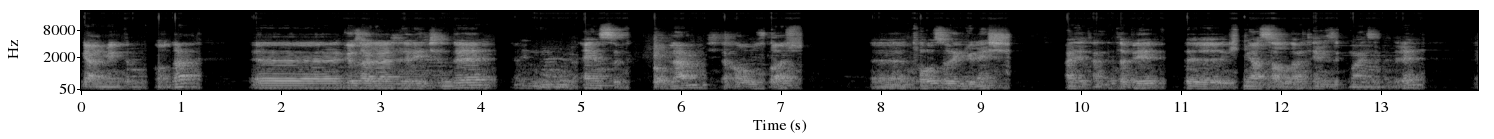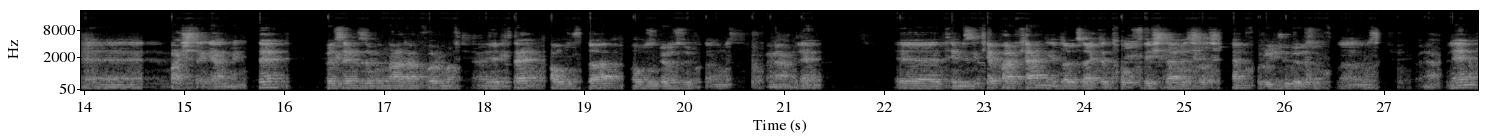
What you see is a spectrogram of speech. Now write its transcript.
gelmekte bu konuda. E, göz alerjileri için de em, en sık problem işte havuzlar, e, toz ve güneş. Ayrıca de tabii e, kimyasallar, temizlik malzemeleri e, başta gelmekte. Gözlerimizi bunlardan korumak için öncelikle havuzda havuz gözlüğü kullanılması çok önemli e, temizlik yaparken ya da özellikle tozlu işlerde çalışırken koruyucu gözlük kullanılması çok önemli.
